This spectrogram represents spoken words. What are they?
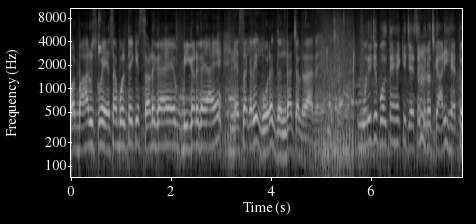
और बाहर उसको ऐसा बोलते हैं कि सड़ गया है बिगड़ गया है ऐसा करके गोरख धंधा चल रहा है। मोदी जी बोलते हैं कि जैसे बेरोजगारी है तो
